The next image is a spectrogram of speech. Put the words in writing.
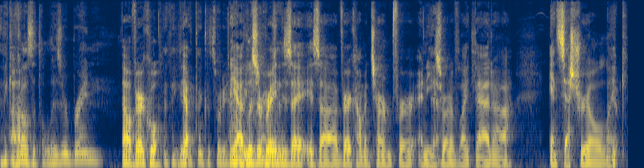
I think he calls it the lizard brain. Oh, very cool. I think Yep. I think that's what he yeah, lizard brain it. is a is a very common term for any sort of like that uh, ancestral like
